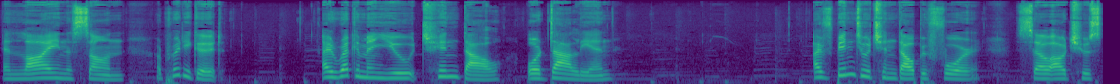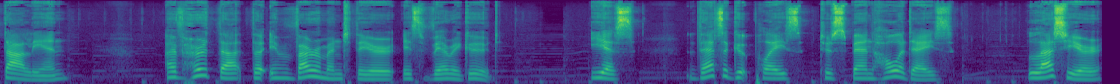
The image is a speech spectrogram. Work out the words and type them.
and lying in the sun are pretty good. I recommend you Qingdao or Dalian. I've been to Qingdao before, so I'll choose Dalian. I've heard that the environment there is very good. Yes, that's a good place to spend holidays. Last year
